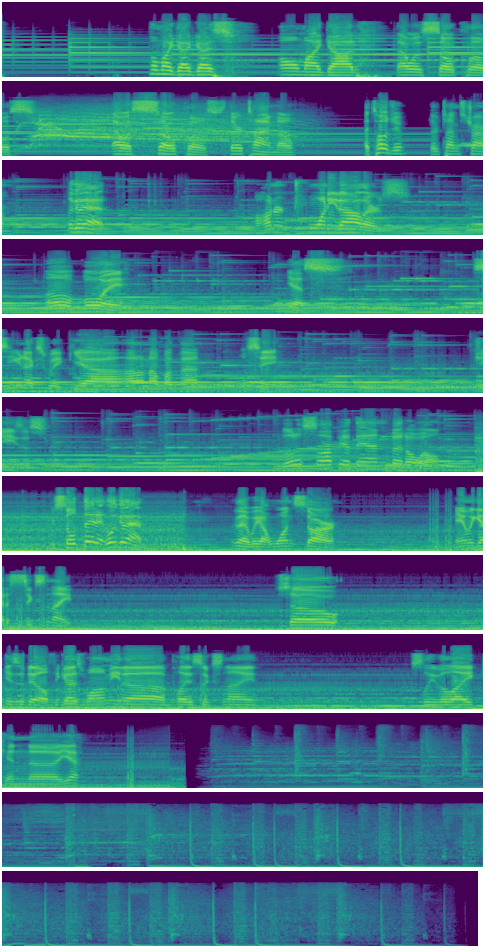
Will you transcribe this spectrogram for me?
Oh my god, guys. Oh my god. That was so close. That was so close. Third time, though. I told you. Third time's charm. Look at that. $120. Oh, boy. Yes. See you next week. Yeah, I don't know about that. We'll see. Jesus. A little sloppy at the end, but oh well. We still did it! Look at that! Look at that, we got one star. And we got a sixth night. So, here's the deal. If you guys want me to play Six Night, just leave a like and, uh, yeah.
